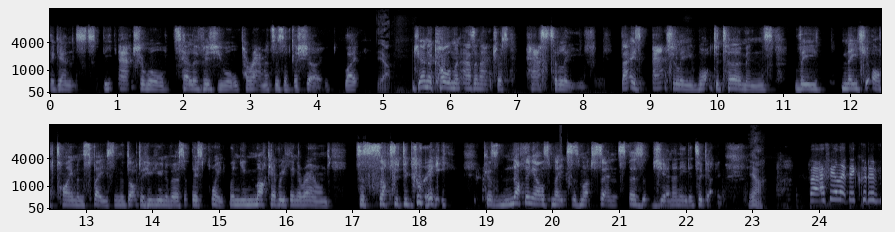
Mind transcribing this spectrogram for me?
against the actual televisual parameters of the show. Like, Yeah. Jenna Coleman as an actress has to leave. That is actually what determines the nature of time and space in the Doctor Who universe at this point when you muck everything around to such a degree because nothing else makes as much sense as Jenna needed to go. Yeah. But I feel like they could have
